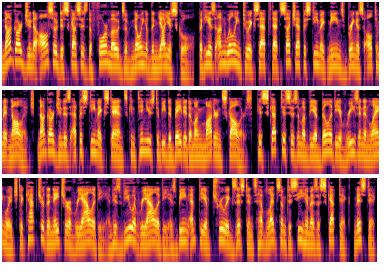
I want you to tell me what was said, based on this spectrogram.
Nagarjuna also discusses the four modes of knowing of the Nyaya school, but he is unwilling to accept that such epistemic means bring us ultimate knowledge. Nagarjuna's epistemic stance continues to be debated among modern scholars. His skepticism of the ability of reason and language to capture the nature of reality and his view of reality as being empty of true existence have led some to see him as a skeptic, mystic,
